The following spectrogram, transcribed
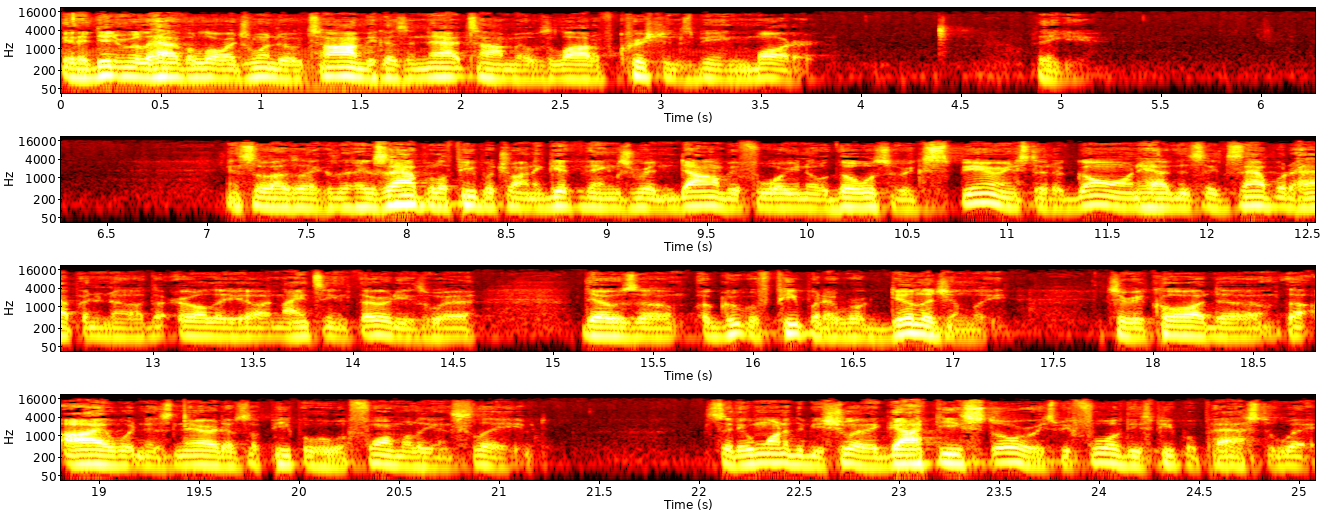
And it didn't really have a large window of time because in that time there was a lot of Christians being martyred. Thank you. And so, as like an example of people trying to get things written down before, you know, those who experienced it are gone, have this example that happened in uh, the early uh, 1930s where there was a, a, group of people that worked diligently to record the, the eyewitness narratives of people who were formerly enslaved. So they wanted to be sure they got these stories before these people passed away.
